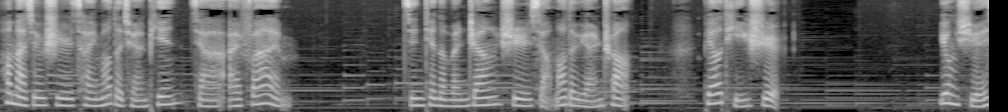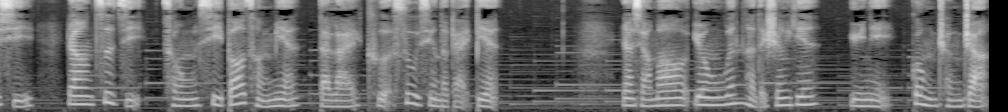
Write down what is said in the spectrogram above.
号码就是“菜猫”的全拼加 FM。今天的文章是小猫的原创。标题是：用学习让自己从细胞层面带来可塑性的改变。让小猫用温暖的声音与你共成长。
